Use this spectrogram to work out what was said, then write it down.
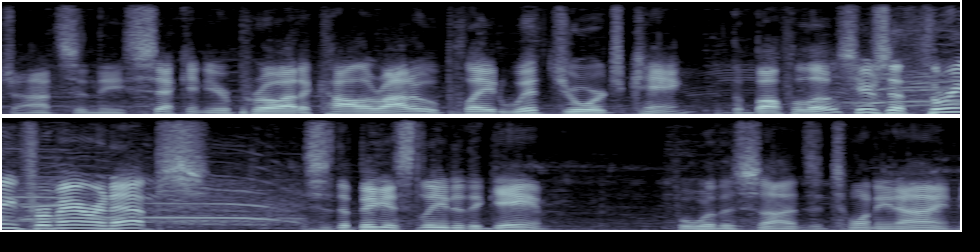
Johnson, the second year pro out of Colorado, who played with George King, the Buffaloes. Here's a three from Aaron Epps. This is the biggest lead of the game for the Suns at 29.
